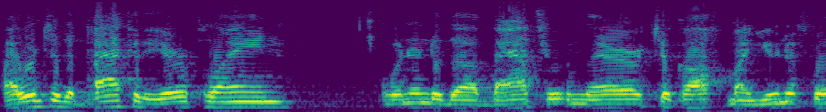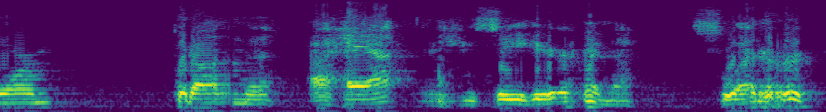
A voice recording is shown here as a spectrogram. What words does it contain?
I went to the back of the airplane, went into the bathroom there, took off my uniform, put on the, a hat, as you see here, and a sweater,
